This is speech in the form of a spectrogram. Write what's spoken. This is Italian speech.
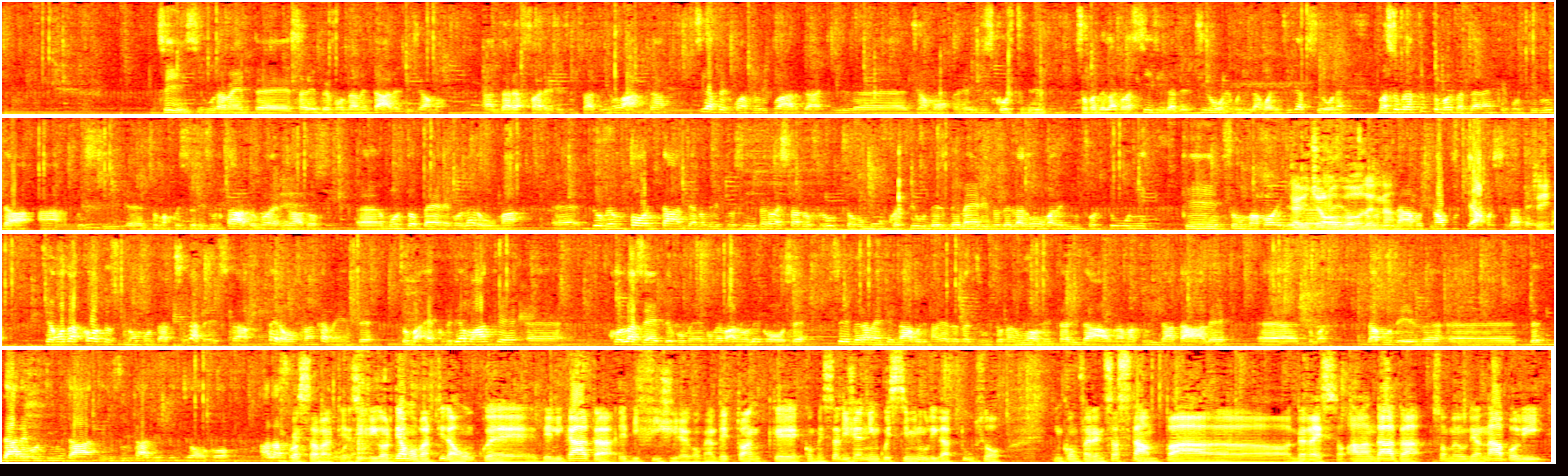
Sì, sicuramente sarebbe fondamentale diciamo, andare a fare risultati in Olanda, sia per quanto riguarda il, eh, diciamo, eh, il discorso del- insomma, della classifica del girone, quindi la qualificazione, ma soprattutto poi per dare anche continuità a, questi, eh, insomma, a questo risultato, poi è arrivato eh, molto bene con la Roma, eh, dove un po' in tanti hanno detto sì, però è stato frutto comunque più del demerito della Roma, degli infortuni, che insomma poi Del gioco del del Napoli. Napoli, non buttiamoci la testa. Sì. Siamo d'accordo su non montarci la testa, però francamente, insomma, ecco, vediamo anche eh, con la SED come, come vanno le cose, se veramente il Napoli magari ha raggiunto una nuova mentalità, una maturità tale, eh, insomma, da poter eh, dare continuità di risultati e di gioco alla sua questa partita. Sì, ricordiamo partita comunque delicata e difficile, come ha detto anche, come sta dicendo in questi minuti Gattuso in conferenza stampa. eh, del resto, all'andata sono venuti a Napoli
